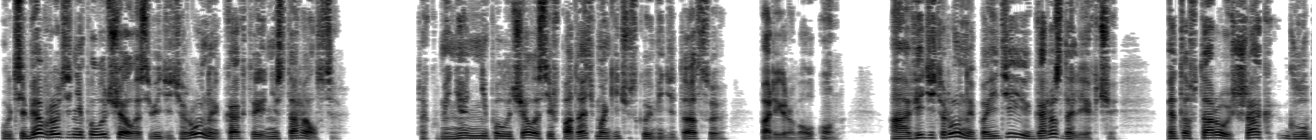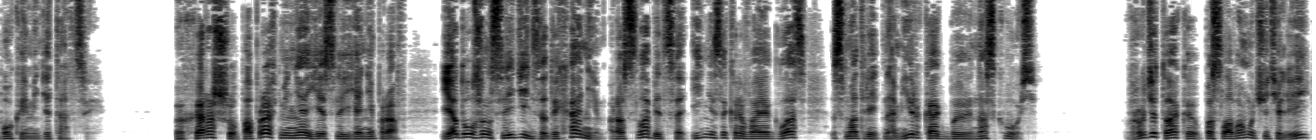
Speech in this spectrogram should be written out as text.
У тебя вроде не получалось видеть руны, как ты не старался. Так у меня не получалось и впадать в магическую медитацию, парировал он. А видеть руны, по идее, гораздо легче. Это второй шаг глубокой медитации. Хорошо, поправь меня, если я не прав. Я должен следить за дыханием, расслабиться и, не закрывая глаз, смотреть на мир как бы насквозь. Вроде так, по словам учителей,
